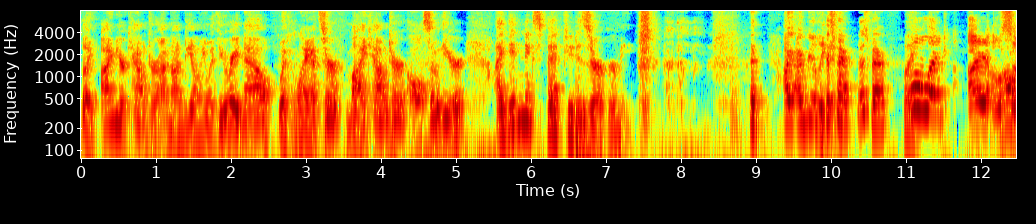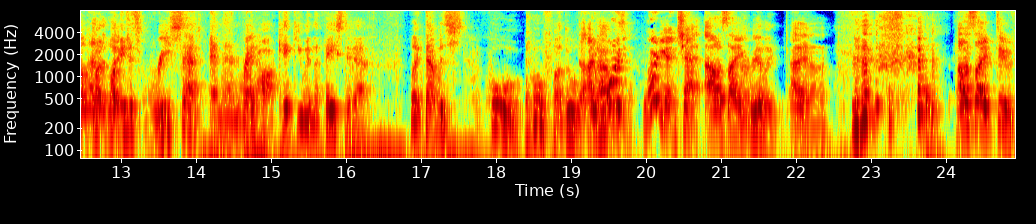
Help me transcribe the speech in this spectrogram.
like, I'm your counter. I'm not dealing with you right now. With Lancer, my counter, also here. I didn't expect you to Zerker me. I, I really That's didn't. fair. That's fair. Like, well, like, I also oh, had let, let me just reset and then red hot kick you in the face to death. Like, that was. who who doofa. I that warned, was- warned you in chat. I was like, Not really. I don't know. I was like, dude,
